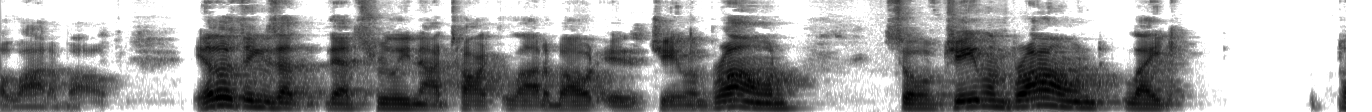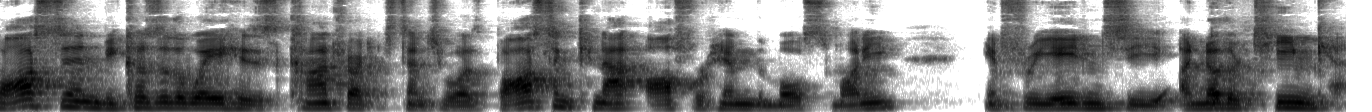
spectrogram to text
a lot about. The other things that that's really not talked a lot about is Jaylen Brown. So if Jaylen Brown, like Boston, because of the way his contract extension was, Boston cannot offer him the most money in free agency. Another team can.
